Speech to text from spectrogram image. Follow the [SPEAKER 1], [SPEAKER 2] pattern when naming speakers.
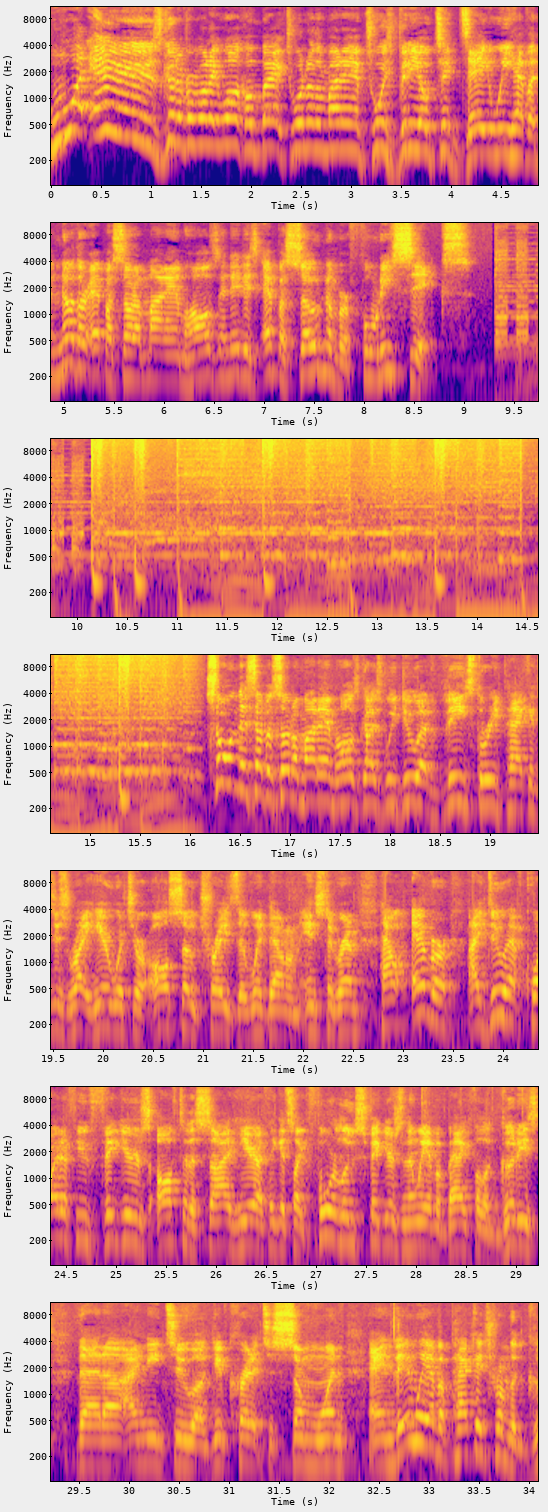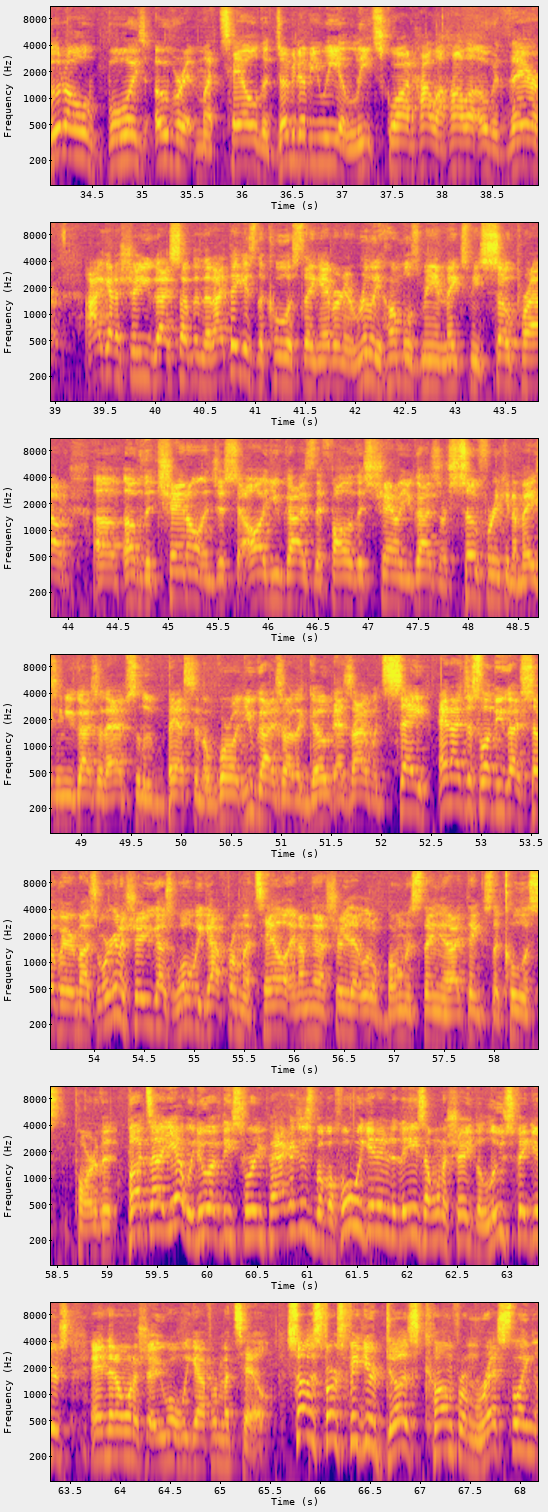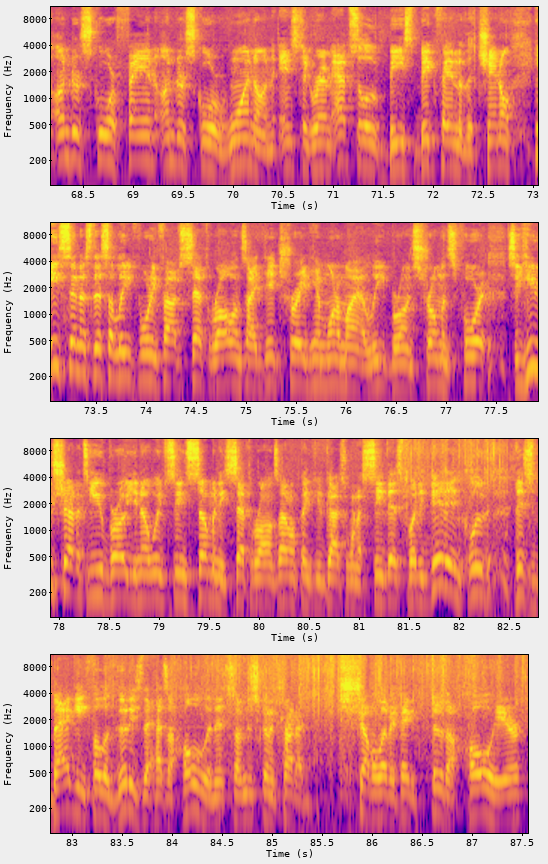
[SPEAKER 1] What is good everybody? Welcome back to another My Damn Toys video. Today we have another episode of My Damn Hauls and it is episode number 46. This episode of My Damn Hauls, guys, we do have these three packages right here, which are also trades that went down on Instagram. However, I do have quite a few figures off to the side here. I think it's like four loose figures, and then we have a bag full of goodies that uh, I need to uh, give credit to someone. And then we have a package from the good old boys over at Mattel, the WWE Elite Squad, holla holla over there. I gotta show you guys something that I think is the coolest thing ever and it really humbles me and makes me so proud uh, of the channel and just all you guys that follow this channel. You guys are so freaking amazing. You guys are the absolute best in the world. You guys are the GOAT as I would say and I just love you guys so very much. So we're gonna show you guys what we got from Mattel and I'm gonna show you that little bonus thing that I think is the coolest part of it. But uh, yeah, we do have these three packages but before we get into these I want to show you the loose figures and then I want to show you what we got from Mattel. So this first figure does come from wrestling underscore fan underscore one on Instagram. Absolute beast. Big fan of the channel. He sent us this Elite 45 Seth Rollins. I did trade him one of my Elite Braun Strowmans for it. So huge shout out to you, bro. You know, we've seen so many Seth Rollins. I don't think you guys want to see this, but he did include this baggie full of goodies that has a hole in it. So I'm just going to try to shovel everything through the hole here.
